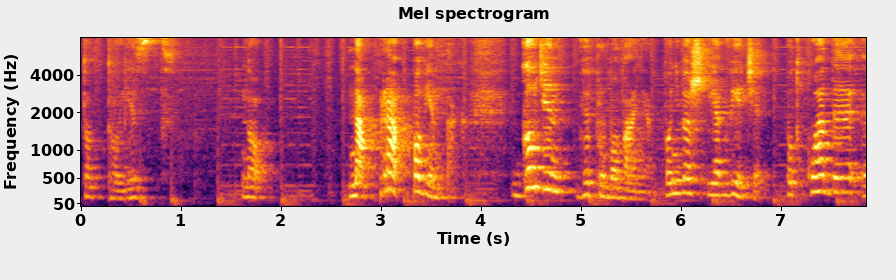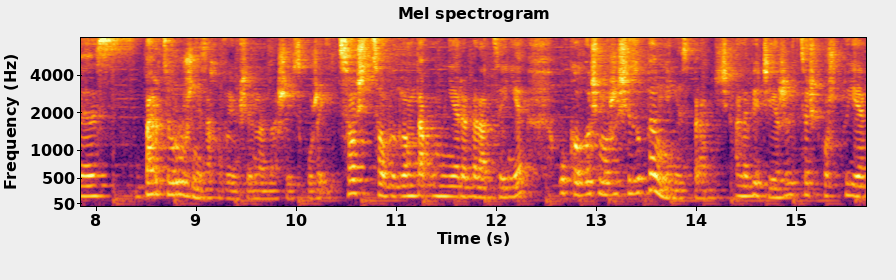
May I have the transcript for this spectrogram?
to to jest, no, naprawdę, powiem tak, godzien wypróbowania, ponieważ jak wiecie, podkłady e, s- bardzo różnie zachowują się na naszej skórze i coś, co wygląda u mnie rewelacyjnie, u kogoś może się zupełnie nie sprawdzić, ale wiecie, jeżeli coś kosztuje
